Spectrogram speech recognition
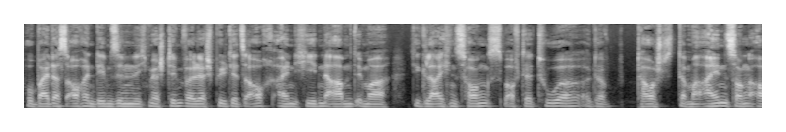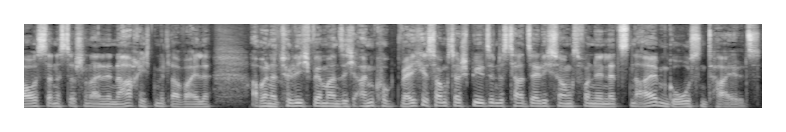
Wobei das auch in dem Sinne nicht mehr stimmt, weil der spielt jetzt auch eigentlich jeden Abend immer die gleichen Songs auf der Tour. Da tauscht da mal einen Song aus, dann ist das schon eine Nachricht mittlerweile. Aber natürlich, wenn man sich anguckt, welche Songs er spielt, sind es tatsächlich Songs von den letzten Alben großenteils.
